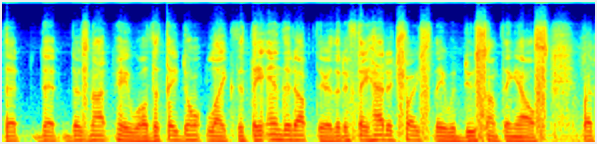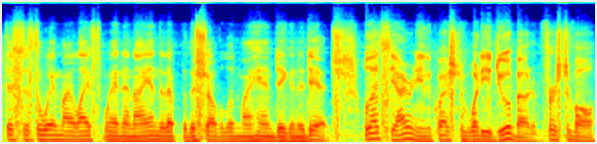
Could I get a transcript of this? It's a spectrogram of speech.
that, that does not pay well, that they don't like, that they ended up there, that if they had a choice they would do something else. But this is the way my life went, and I ended up with a shovel in my hand digging a ditch. Well, that's the irony in the question of what do you do about it. First of all,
